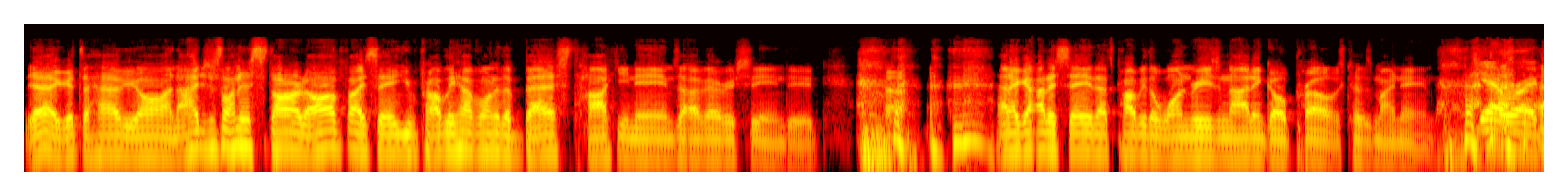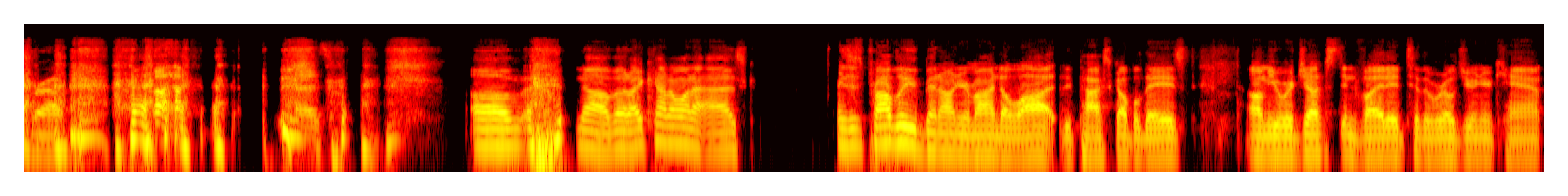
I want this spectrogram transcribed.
Yeah, good to have you on. I just want to start off by saying you probably have one of the best hockey names I've ever seen, dude. and I got to say, that's probably the one reason I didn't go pro is because my name. Yeah, right, bro. Yes. um, no, but I kind of want to ask. This has probably been on your mind a lot the past couple days. Um, you were just invited to the World Junior Camp.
